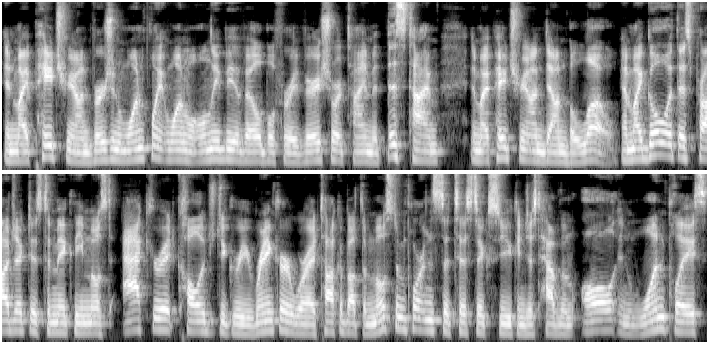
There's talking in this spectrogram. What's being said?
in my Patreon. Version 1.1 will only be available for a very short time at this time in my Patreon down below. And my goal with this project is to make the most accurate college degree ranker where I talk about the most important statistics so you can just have them all in one place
